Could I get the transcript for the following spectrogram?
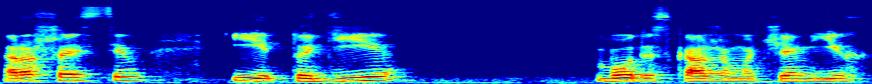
рашистів, і тоді буде, скажімо, чим їх.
